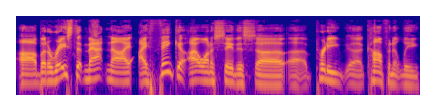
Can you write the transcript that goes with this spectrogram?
Uh, but a race that Matt and I, I think I want to say this uh, uh, pretty uh, confidently.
